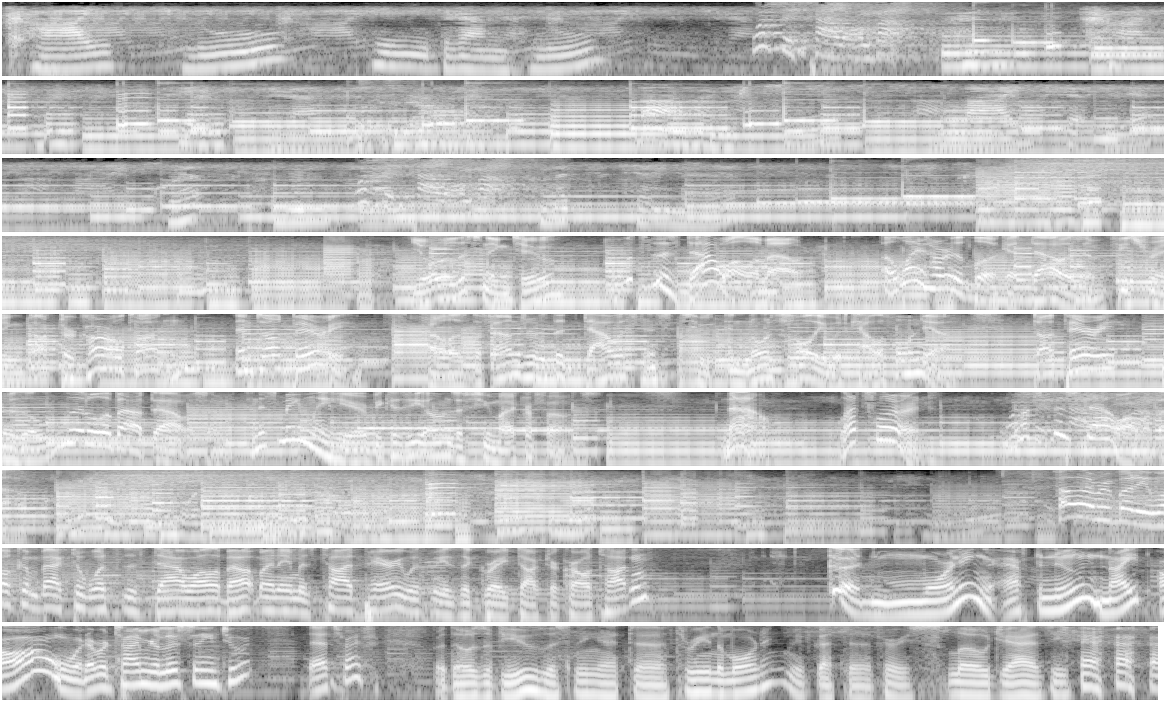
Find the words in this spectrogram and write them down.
kai. What's this tower all about? All about? You're listening to What's This Tao All About? A lighthearted look at Taoism featuring Dr. Carl Totten and Todd Perry. Carl is the founder of the Taoist Institute in North Hollywood, California. Todd Perry knows a little about Taoism and is mainly here because he owns a few microphones. Now, let's learn. What's this Tao all about? Hello, everybody. Welcome back to What's This Tao All About? My name is Todd Perry. With me is the great Dr. Carl Totten. Good morning, afternoon, night, or whatever time you're listening to it. That's right. For, for those of you listening at uh, 3 in the morning, we've got a very slow, jazzy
